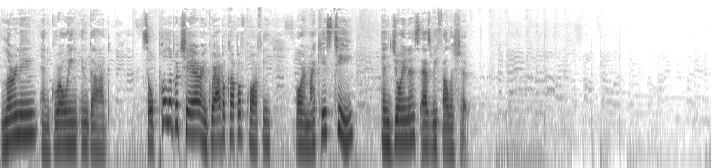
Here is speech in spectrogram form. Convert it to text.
learning and growing in God. So pull up a chair and grab a cup of coffee, or in my case, tea, and join us as we fellowship.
